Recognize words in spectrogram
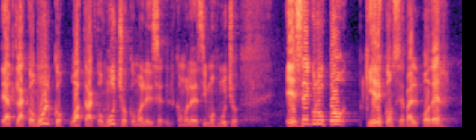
de Atlacomulco, o Atracomucho, como le, dice, como le decimos mucho. Ese grupo quiere conservar el poder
